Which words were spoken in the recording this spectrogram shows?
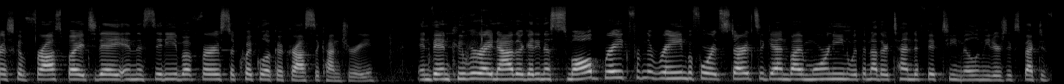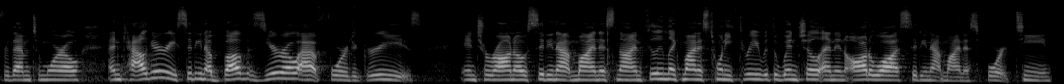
Risk of frostbite today in the city, but first a quick look across the country. In Vancouver right now, they're getting a small break from the rain before it starts again by morning with another 10 to 15 millimeters expected for them tomorrow. And Calgary sitting above zero at 4 degrees. In Toronto, sitting at minus 9, feeling like minus 23 with the wind chill, and in Ottawa, sitting at minus 14.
